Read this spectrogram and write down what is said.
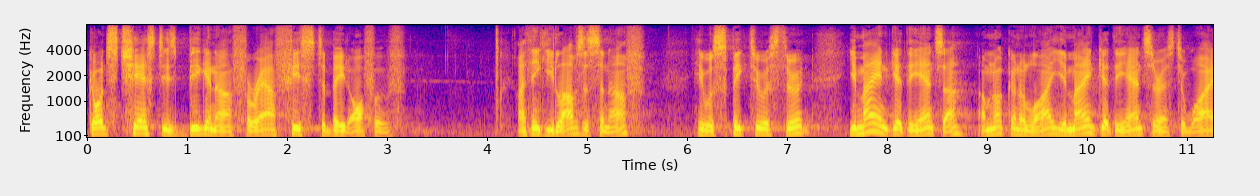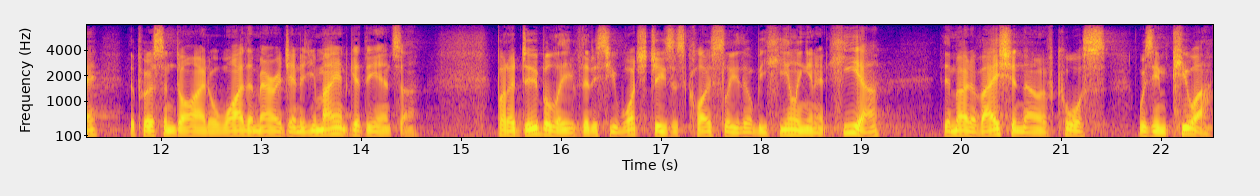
God's chest is big enough for our fists to beat off of. I think He loves us enough. He will speak to us through it. You mayn't get the answer. I'm not going to lie. You mayn't get the answer as to why the person died or why the marriage ended. You mayn't get the answer. But I do believe that as you watch Jesus closely, there'll be healing in it. Here, their motivation, though, of course, was impure.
